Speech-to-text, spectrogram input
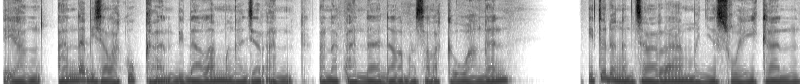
yang Anda bisa lakukan di dalam mengajar an anak Anda dalam masalah keuangan itu dengan cara menyesuaikan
